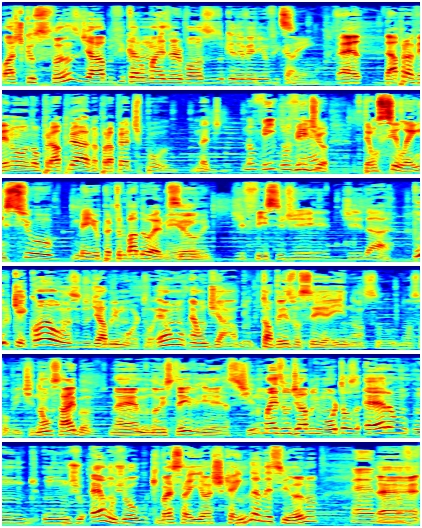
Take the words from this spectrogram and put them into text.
eu acho que os fãs de Diablo ficaram mais nervosos do que deveriam ficar. Sim. É, dá pra ver no, no própria, na própria, tipo, na- No vídeo, no né? Tem um silêncio meio perturbador, meio Sim. difícil de, de lidar. Por quê? Qual é o lance do Diablo Immortal? É um, é um Diablo, talvez você aí, nosso, nosso ouvinte, não saiba, né? Não esteve assistindo, mas o Diablo Immortals era um, um, um é um jogo que vai sair, acho que ainda nesse ano. É, no- É,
